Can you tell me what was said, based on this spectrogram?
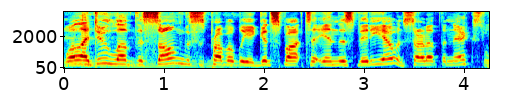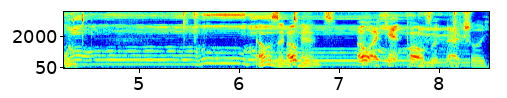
While I do love this song, this is probably a good spot to end this video and start up the next one. That was intense. Oh, I can't pause it, actually.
